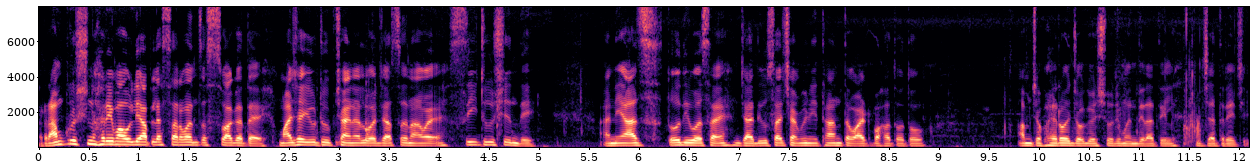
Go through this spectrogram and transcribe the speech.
रामकृष्ण हरिमाऊली आपल्या सर्वांचं स्वागत आहे. माझ्या यूट्यूब चॅनलवर ज्याचं नाव आहे सी टू शिंदे. आणि आज तो दिवस आहे ज्या दिवसाची आम्ही नितांत वाट पाहत होतो आमच्या भैरव जोगेश्वरी मंदिरातील जत्रेची.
